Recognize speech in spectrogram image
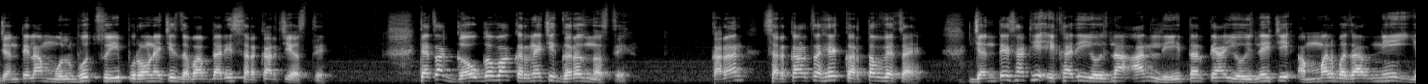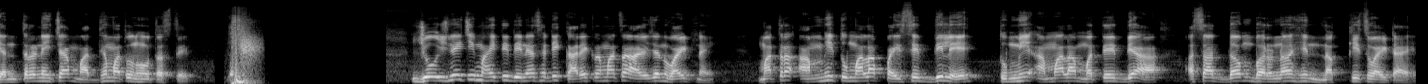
जनतेला मूलभूत सुई पुरवण्याची जबाबदारी सरकारची असते. त्याचा गवगवा करण्याची गरज नसते. कारण सरकारचं हे कर्तव्यच आहे. जनतेसाठी एखादी योजना आणली तर त्या योजनेची अंमलबजावणी यंत्रणेच्या माध्यमातून होत असते. योजनेची माहिती देण्यासाठी कार्यक्रमाचं आयोजन वाईट नाही. मात्र आम्ही तुम्हाला पैसे दिले तुम्ही आम्हाला मते द्या असा दम भरणं हे नक्कीच वाईट आहे.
